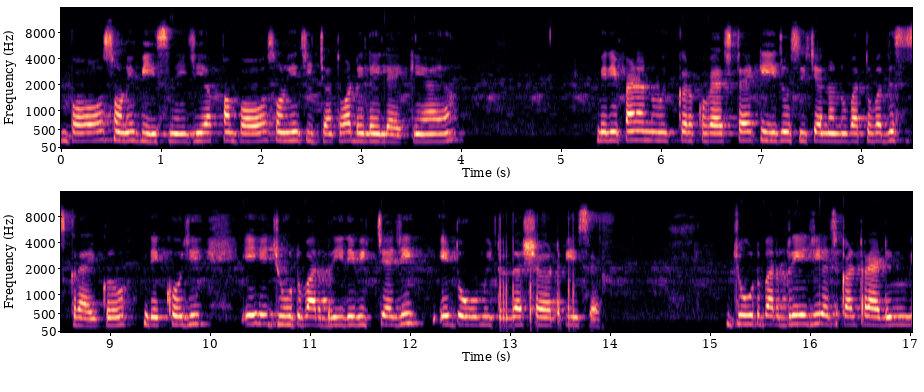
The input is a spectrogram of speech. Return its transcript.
ਬਹੁਤ ਸੋਹਣੇ ਪੀਸ ਨੇ ਜੀ, ਆਪਾਂ ਬਹੁਤ ਸੋਹਣੀਆਂ ਚੀਜ਼ਾਂ ਤੁਹਾਡੇ ਲਈ ਲੈ ਕੇ ਆਏ ਹਾਂ। ਮੇਰੀ ਭੈਣਾਂ ਨੂੰ ਇੱਕ ਰਿਕੁਐਸਟ ਹੈ ਕਿ ਤੁਸੀਂ ਚੈਨਲ ਨੂੰ ਵੱਧ ਤੋਂ ਵੱਧ ਸਬਸਕ੍ਰਾਈਬ ਕਰੋ। ਦੇਖੋ ਜੀ, ਇਹ ਜੂਟ ਬਰਬਰੀ ਦੇ ਵਿੱਚ ਹੈ ਜੀ, ਇਹ 2 ਮੀਟਰ ਦਾ ਸ਼ਰਟ ਪੀਸ ਹੈ। ਜੂਟ ਬਰਬਰੀ ਜੀ, ਅੱਜ ਕੱਲ੍ਹ ਟਰੈਂਡਿੰਗ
